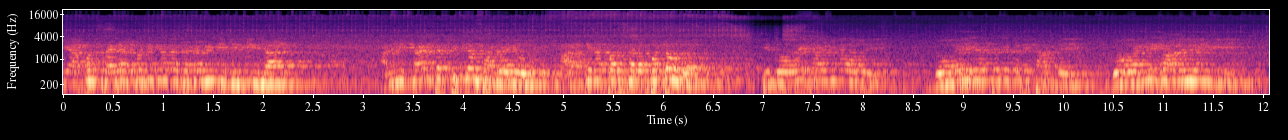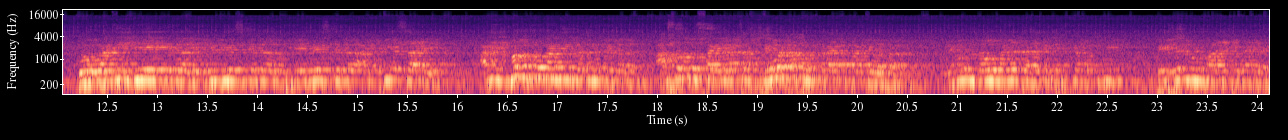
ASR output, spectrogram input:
की आपण सगळ्यात बघितलं का सगळ्यांनी जिंदगी घाल आणि मी काय त्या पिक्चर सांगायचो? आज तिला पक्षाला पटवलं. की दोघंही काढलेला होते. दोघंही त्यांच्या कधी थांबले? दोघांनी बारावी केली. दोघांनी बी ए केलं एम बी एस केलं बी एम एस केलं आय पी एस आहे. आणि मग दोघांनी लग्न केलं. असं तो सायराचा शेवट आपण करायला पाहिजे होता. म्हणून नऊ महिने झाले तितक्या मुलगी पेशंट म्हणून माझ्याकडे आहे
